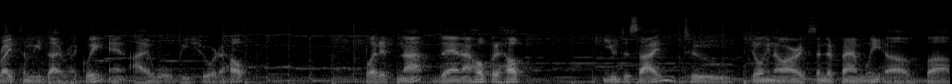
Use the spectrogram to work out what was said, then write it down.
write to me directly and I will be sure to help. But if not, then I hope it helped you decide to join our extended family of uh,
